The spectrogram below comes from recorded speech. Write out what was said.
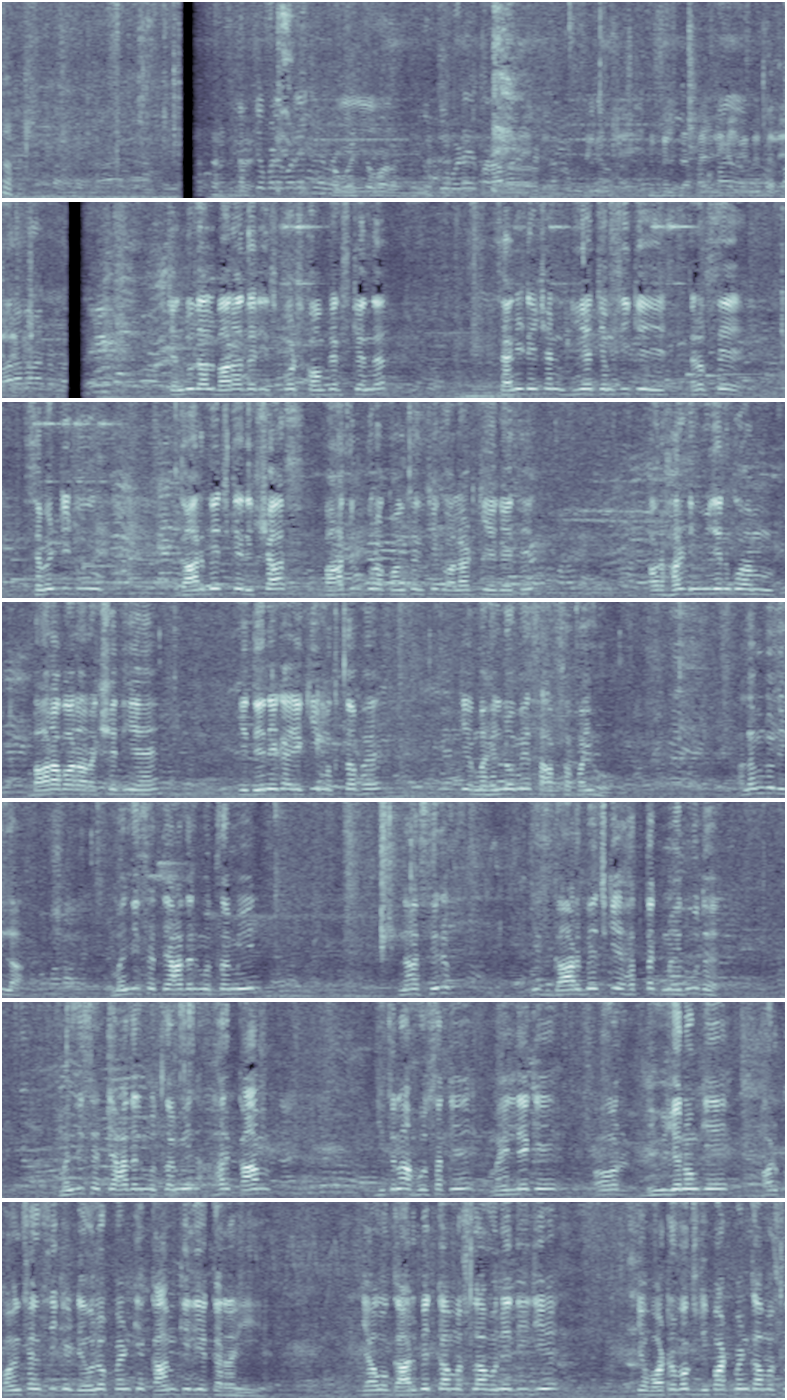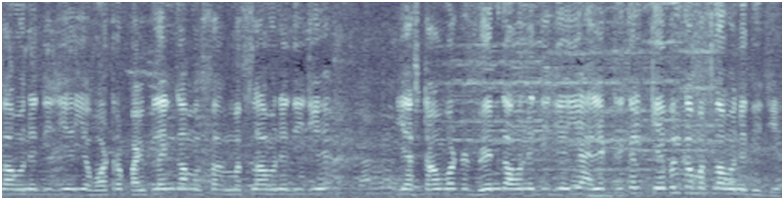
बड़े बड़े बड़े बराबर चंदूलाल बारादरी स्पोर्ट्स कॉम्प्लेक्स के अंदर सैनिटेशन जीएचएमसी के तरफ़ से 72 गार्बेज के रिक्शास बहादुरपुरा कॉन्सेंसी को अलर्ट किए गए थे और हर डिवीज़न को हम 12-12 रक्शे दिए हैं। ये देने का एक ही मकसद है कि महलों में साफ़ सफ़ाई हो। अल्हम्दुलिल्लाह मजलिस मुसलमिन ना सिर्फ़ इस गारबेज के हद तक महदूद है मजलिस मुसलमिन हर काम जितना हो सके महल्ले के और डिवीज़नों के और कॉन्सेंसी के डेवलपमेंट के काम के लिए कर रही है। या वो गारबेज का मसला होने दीजिए या वाटर वर्क्स डिपार्टमेंट का मसला होने दीजिए, या वाटर पाइपलाइन का मसला होने दीजिए, या स्टाम वाटर ड्रेन का होने दीजिए, या इलेक्ट्रिकल केबल का मसला होने दीजिए।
